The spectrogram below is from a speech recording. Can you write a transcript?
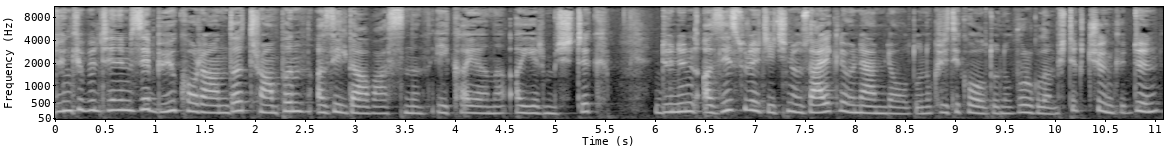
Dünkü bültenimizi büyük oranda Trump'ın azil davasının ilk ayağını ayırmıştık. Dünün azil süreci için özellikle önemli olduğunu, kritik olduğunu vurgulamıştık. Çünkü dün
